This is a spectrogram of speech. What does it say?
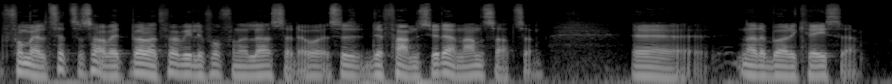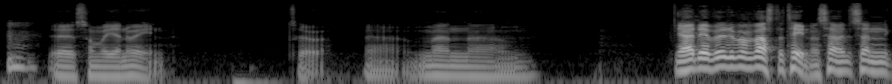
formellt sett så sa vi att båda två ville fortfarande lösa det. Och, så det fanns ju den ansatsen. Eh, när det började krisa. Mm. Eh, som var genuin. Tror jag. Eh, men... Ehm, ja det var, det var den värsta tiden. Sen, sen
